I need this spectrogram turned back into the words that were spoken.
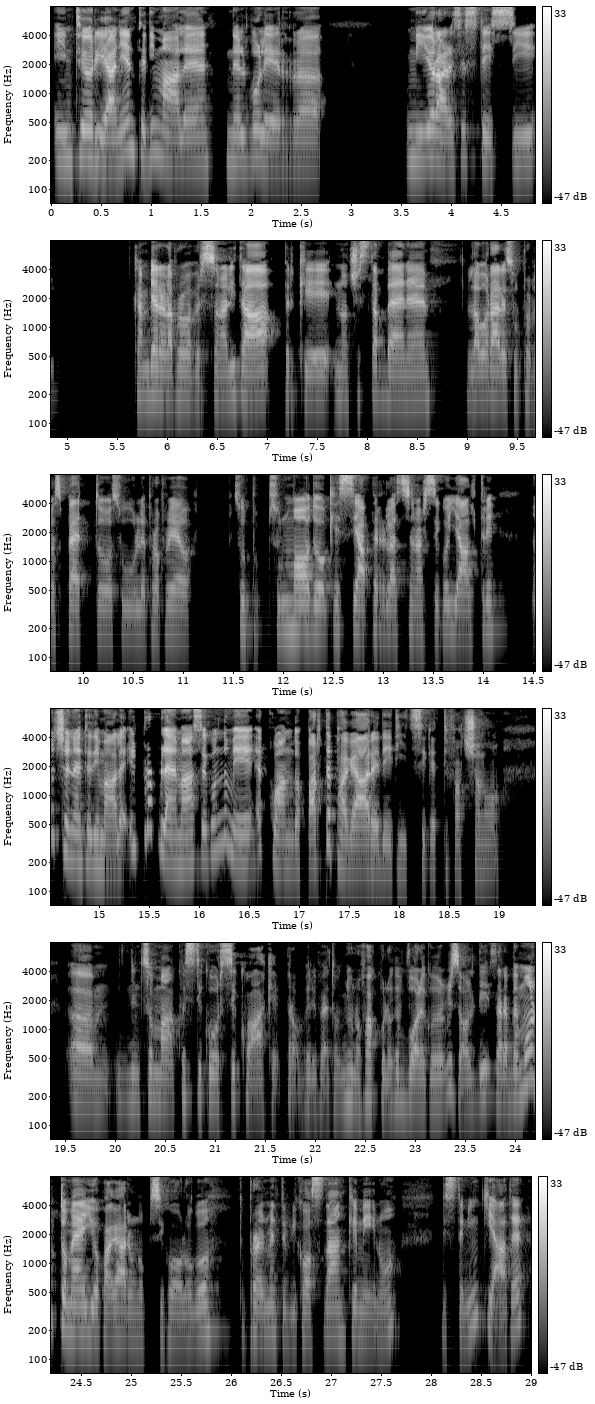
in teoria niente di male nel voler migliorare se stessi, cambiare la propria personalità perché non ci sta bene, lavorare sul proprio aspetto, sulle proprie, sul, sul modo che si ha per relazionarsi con gli altri. Non c'è niente di male. Il problema, secondo me, è quando, a parte pagare dei tizi che ti facciano, um, insomma, questi corsi qua, che però, vi ripeto, ognuno fa quello che vuole con i propri soldi, sarebbe molto meglio pagare uno psicologo, che probabilmente vi costa anche meno di ste minchiate.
